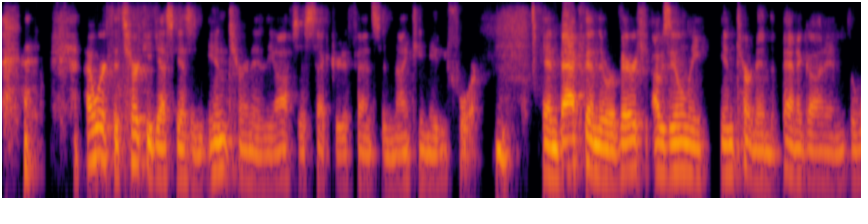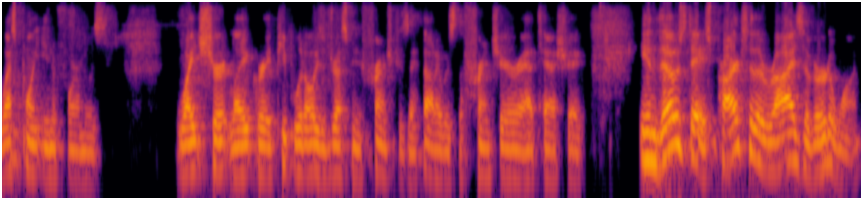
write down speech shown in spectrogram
I worked the Turkey desk as an intern in the Office of Secretary of Defense in 1984. Hmm. And back then there were very, I was the only intern in the Pentagon and the West Point uniform was white shirt, light gray. People would always address me in French because they thought I was the French air attache. In those days, prior to the rise of Erdogan,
